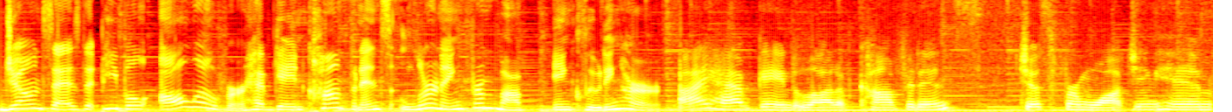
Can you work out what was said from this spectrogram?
Joan says that people all over have gained confidence learning from Bob, including her. I have gained a lot of confidence just from watching him.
